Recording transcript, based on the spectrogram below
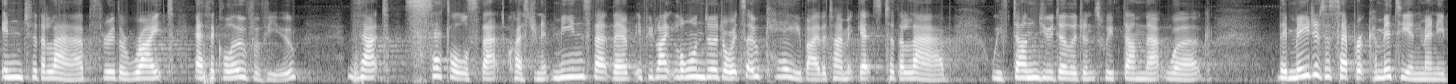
into the lab through the right ethical overview that settles that question. It means that they're, if you like, laundered or it's okay by the time it gets to the lab. We've done due diligence, we've done that work. They made it a separate committee in many,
